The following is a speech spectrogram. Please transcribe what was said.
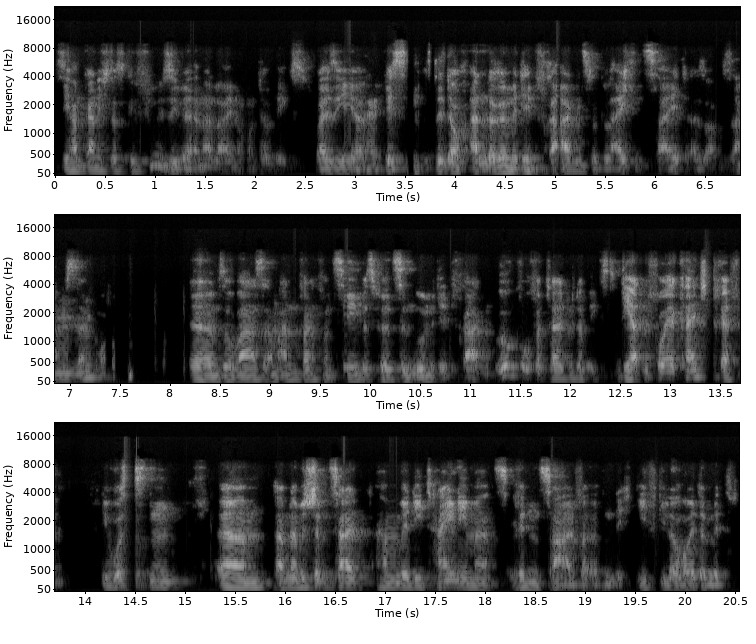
sie haben gar nicht das Gefühl, sie wären alleine unterwegs, weil sie ja okay. wissen, es sind auch andere mit den Fragen zur gleichen Zeit, also am Samstag. Mhm. Äh, so war es am Anfang von 10 bis 14 Uhr mit den Fragen irgendwo verteilt unterwegs. Die hatten vorher kein Treffen. Die wussten, ähm, ab einer bestimmten Zeit haben wir die Teilnehmerinnenzahl veröffentlicht, wie viele heute mit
